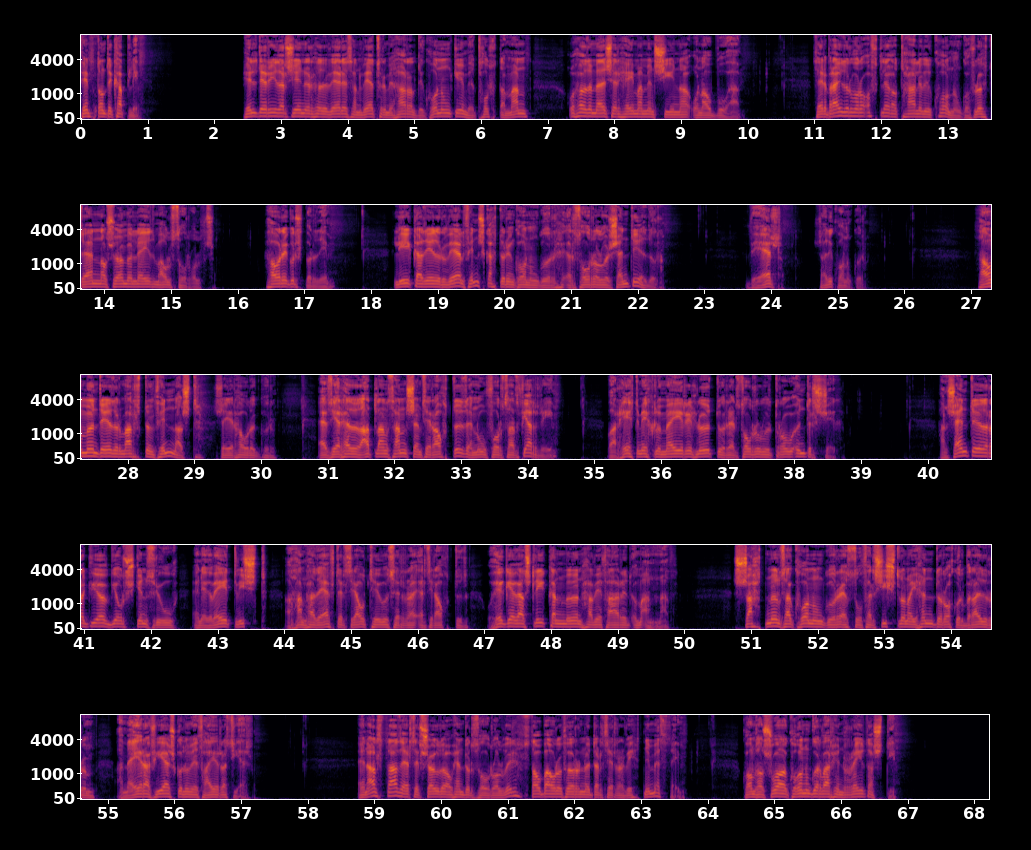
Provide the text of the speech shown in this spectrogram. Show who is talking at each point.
Speaker 1: Fymtóndi kapli Hildiríðarsínir höfðu verið þann vetur með Haraldi konungi með tólta mann og höfðu með sér heimamenn sína og nábúa. Þeir bræður voru oftlega á tali við konung og fluttu enn á sömu leið Mál Þórólfs. Háregur spurði, líka þiður vel finnskatturinn konungur er Þórólfur sendiður? Vel, saði konungur. Þá myndi yður margtum finnast, segir Háregur, ef þér hefðuð allan þann sem þér áttuð en nú fór það fjarrri. Var hitt miklu meiri hlutur er Þóruldur dró undir sig. Hann sendi yður að gjöf bjórskinn þrjú en ég veit vist að hann hafi eftir þrjátegu þeirra er þér áttuð og hegg ég að slíkan mun hafi farið um annað. Satt mun það konungur ef þú fer sísluna í hendur okkur bræðurum að meira fjaskunum við færa þér. En allt það er þeir sögðu á hendur Þórólfur, þá báru förunöðar þeirra vittni með þeim. Kom þá svo að konungur var hinn reyðasti.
